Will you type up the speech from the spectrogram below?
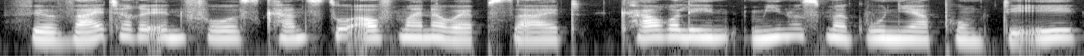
Für weitere Infos kannst du auf meiner Website carolin-magunia.de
